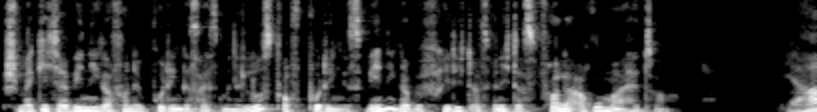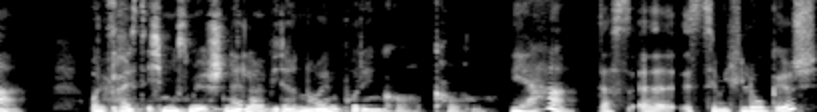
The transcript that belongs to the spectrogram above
schmecke ich ja weniger von dem Pudding. Das heißt, meine Lust auf Pudding ist weniger befriedigt, als wenn ich das volle Aroma hätte. Ja. Und das heißt, ich muss mir schneller wieder neuen Pudding kaufen. Ja, das äh, ist ziemlich logisch.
